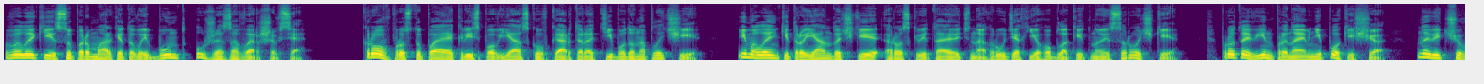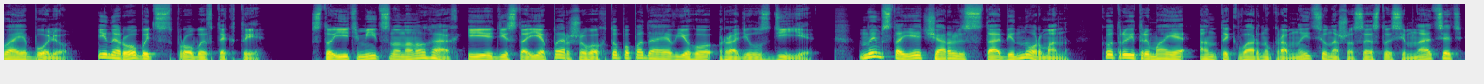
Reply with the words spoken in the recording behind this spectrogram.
великий супермаркетовий бунт уже завершився. Кров проступає крізь пов'язку в Картера Тібодо на плечі, і маленькі трояндочки розквітають на грудях його блакитної сорочки. Проте він, принаймні поки що, не відчуває болю і не робить спроби втекти. Стоїть міцно на ногах і дістає першого, хто попадає в його радіус дії. Ним стає Чарльз Стабі Норман, котрий тримає антикварну крамницю на шосе 117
